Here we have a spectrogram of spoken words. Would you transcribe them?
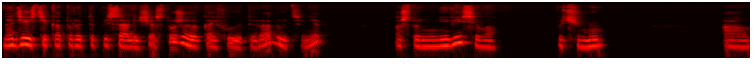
Надеюсь, те, которые это писали, сейчас тоже кайфуют и радуются, нет? А что, не весело? Почему? А,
